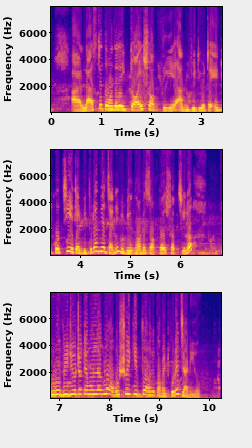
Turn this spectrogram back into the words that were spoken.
আর লাস্টে তোমাদের এই টয় শপ দিয়ে আমি ভিডিওটা এন্ড করছি। এটার ভিতরে আমি আর জানি বিভিন্ন ধরনের সফটওয়্যার শপ ছিল। পুরো ভিডিওটা কেমন লাগল অবশ্যই কিন্তু আমাকে কমেন্ট করে জানিও।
